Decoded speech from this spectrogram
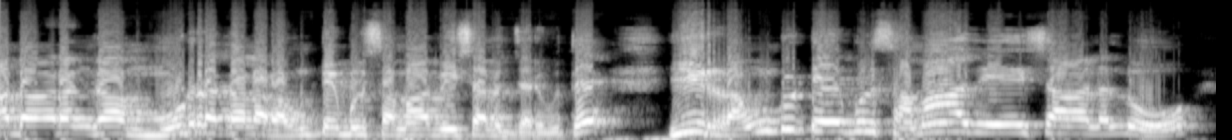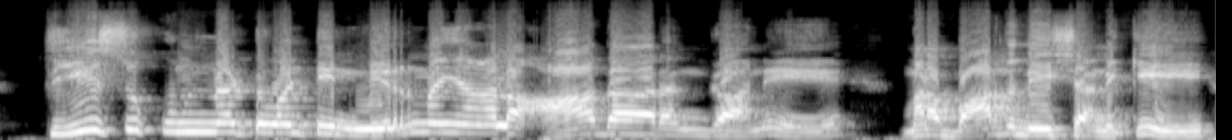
ఆధారంగా మూడు రకాల రౌండ్ టేబుల్ సమావేశాలు జరిగితే ఈ రౌండ్ టేబుల్ సమావేశాలలో తీసుకున్నటువంటి నిర్ణయాల ఆధారంగానే మన భారతదేశానికి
